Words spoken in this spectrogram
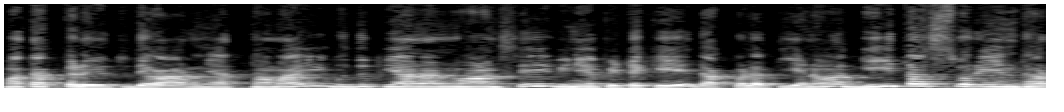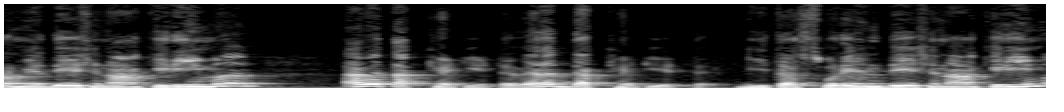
මතක් කළ යුතු කාරණයක් තමයි බුදු පියාණන් වහන්සේ විනය පිටකයේ දක්වලා තියෙනවා ගීතස්වරයෙන් ධර්මයේ දේශනා කිරීම අවතක් හැටියට වැරද්දක් හැටියට ගීතස්වරයෙන් දේශනා කිරීම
